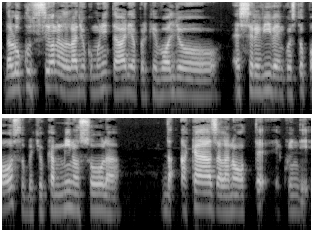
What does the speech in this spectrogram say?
la locuzione alla radio comunitaria perché voglio essere viva in questo posto, perché io cammino sola da, a casa la notte e quindi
